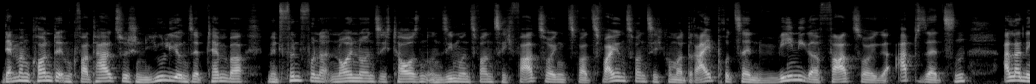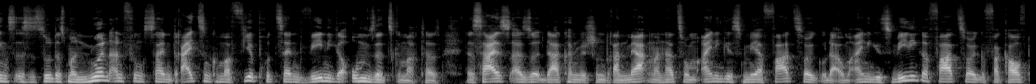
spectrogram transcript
Denn man konnte im Quartal zwischen Juli und September mit 599.000 und 27 Fahrzeugen zwar 22,3% weniger Fahrzeuge absetzen, allerdings ist es so, dass man nur in Anführungszeichen 13,4% weniger Umsatz gemacht hat. Das heißt also, da können wir schon dran merken, man hat zwar um einiges mehr Fahrzeuge oder um einiges weniger Fahrzeuge verkauft,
